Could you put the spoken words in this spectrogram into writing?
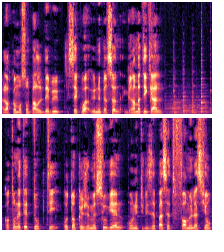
Alors commençons par le début. C'est quoi une personne grammaticale? Quand on était tout petit, autant que je me souvienne, on n'utilisait pas cette formulation.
